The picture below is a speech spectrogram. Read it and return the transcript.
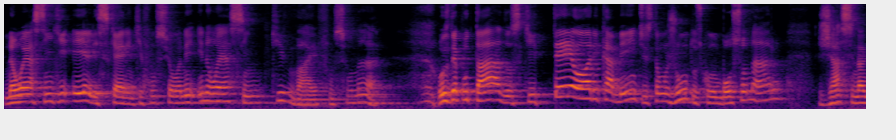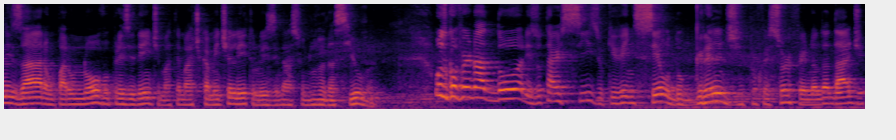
Não é assim que eles querem que funcione. E não é assim que vai funcionar. Os deputados que teoricamente estão juntos com o Bolsonaro já sinalizaram para o novo presidente matematicamente eleito, Luiz Inácio Lula da Silva. Os governadores, o Tarcísio, que venceu do grande professor Fernando Haddad,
